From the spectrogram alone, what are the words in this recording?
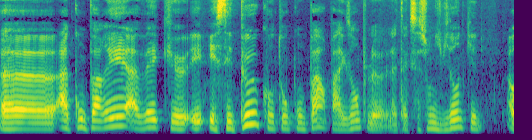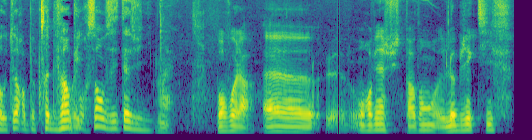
à comparer avec et, c'est peu quand on compare par exemple la taxation dividende qui est à hauteur à peu près de 20% aux États-Unis. Bon voilà, on revient juste pardon l'objectif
